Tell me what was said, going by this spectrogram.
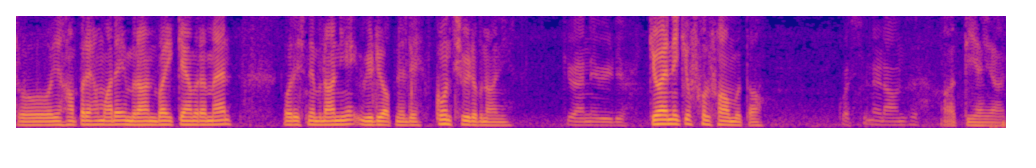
तो यहाँ पर है हमारे इमरान भाई कैमरामैन और इसने बनानी है वीडियो अपने लिए। कौन सी वीडियो बनानी है? क्यों वीडियो? क्यों नहीं क्यों फुल फॉर्म बताओ। क्वेश्चन एंड आंसर आती है यार।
